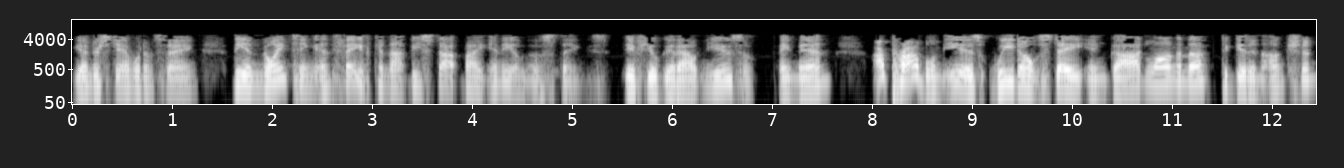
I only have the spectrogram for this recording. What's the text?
You understand what I'm saying? The anointing and faith cannot be stopped by any of those things if you'll get out and use them. Amen. Our problem is we don't stay in God long enough to get an unction.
